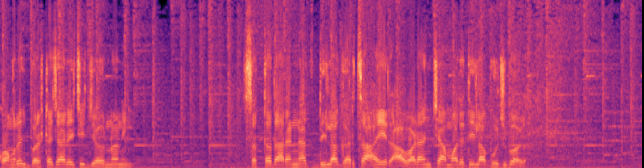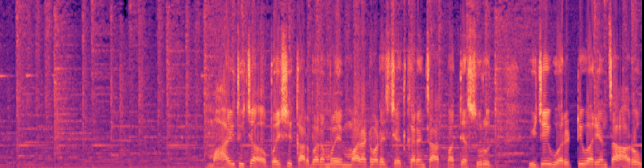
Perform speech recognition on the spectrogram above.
काँग्रेस भ्रष्टाचाराची जननी सत्ताधाऱ्यांनाच दिला घरचा आहेर आव्हाडांच्या मदतीला भुजबळ. महायुतीच्या अपयशी कारभारामुळे मराठवाड्यात शेतकऱ्यांच्या आत्महत्या सुरूच विजय वरट्टीवार यांचा आरोप.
